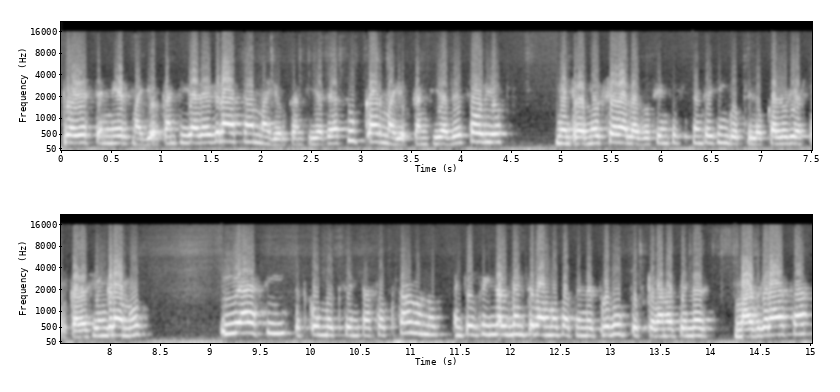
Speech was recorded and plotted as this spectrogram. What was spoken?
puedes tener mayor cantidad de grasa, mayor cantidad de azúcar, mayor cantidad de sodio, mientras no exceda las 275 kilocalorías por cada 100 gramos, y así es como exentas octágonos. Entonces finalmente vamos a tener productos que van a tener más grasa,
